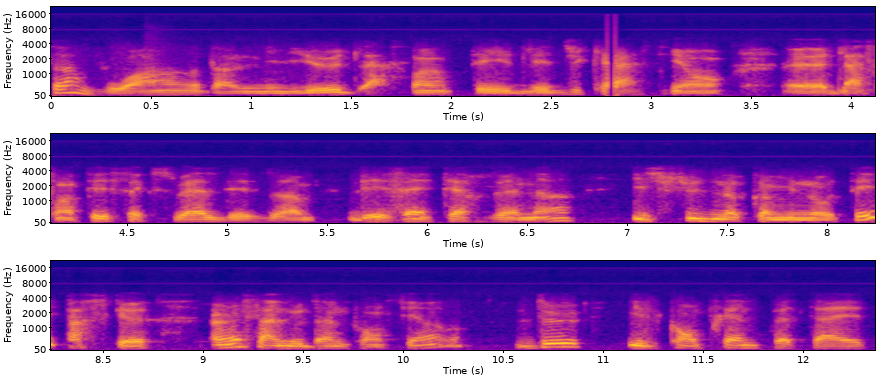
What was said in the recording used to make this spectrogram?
ça voir dans le milieu de la santé, de l'éducation, euh, de la santé sexuelle des hommes, des intervenants issus de nos communautés parce que, un, ça nous donne confiance. Deux, ils comprennent peut-être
